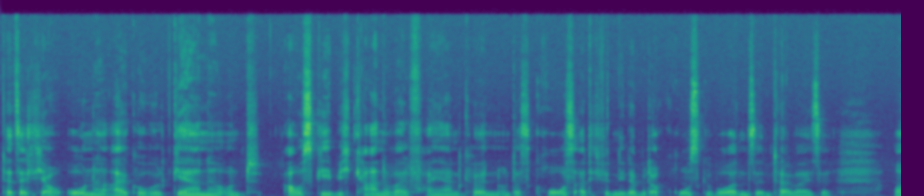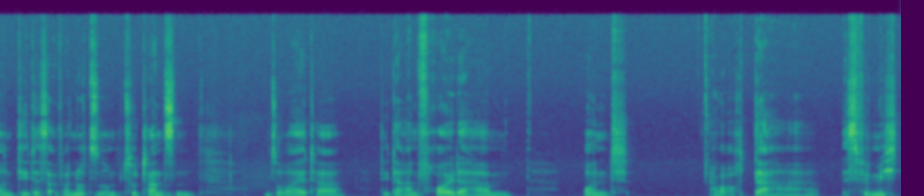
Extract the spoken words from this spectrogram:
tatsächlich auch ohne Alkohol gerne und ausgiebig Karneval feiern können und das großartig finden, die damit auch groß geworden sind teilweise und die das einfach nutzen, um zu tanzen und so weiter, die daran Freude haben. Und aber auch da ist für mich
